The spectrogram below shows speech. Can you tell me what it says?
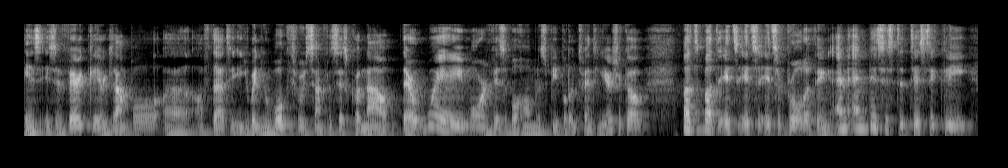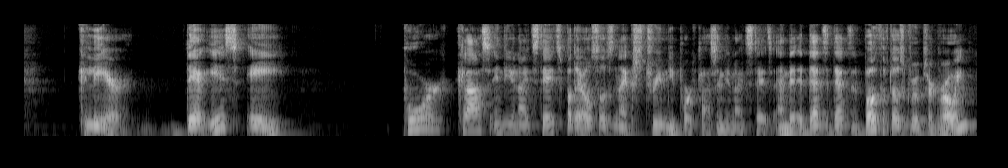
is is a very clear example uh, of that. When you walk through San Francisco now, there are way more visible homeless people than 20 years ago, but but it's it's it's a broader thing, and and this is statistically clear. There is a poor class in the United States, but there also is an extremely poor class in the United States, and that that both of those groups are growing.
